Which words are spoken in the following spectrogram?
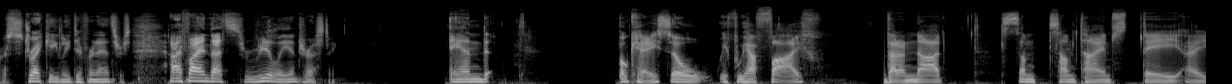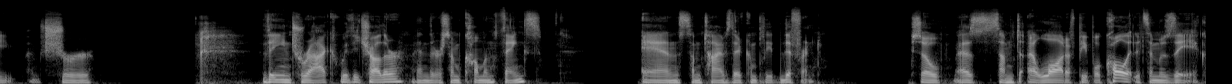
or strikingly different answers. I find that's really interesting. And okay, so if we have five that are not some sometimes they I I'm sure they interact with each other and there are some common things and sometimes they're completely different. So as some a lot of people call it it's a mosaic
